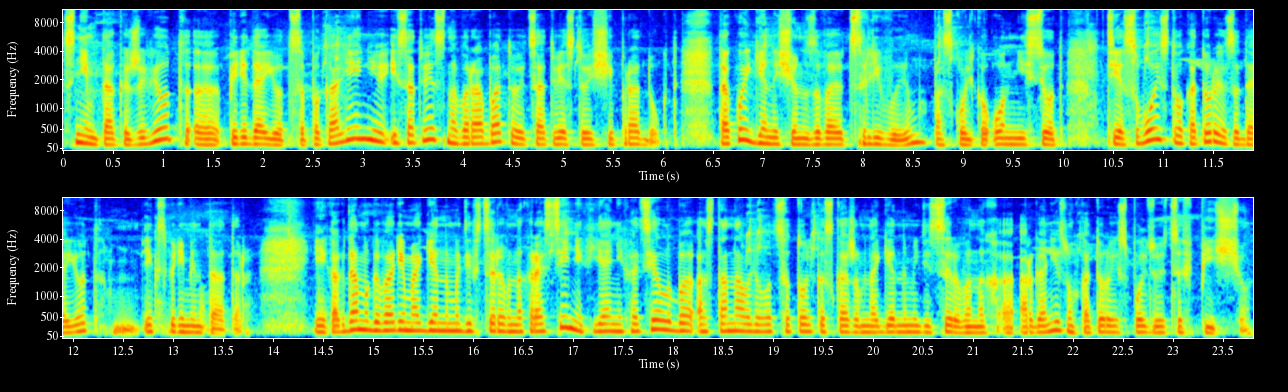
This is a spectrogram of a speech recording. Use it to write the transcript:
с ним так и живет, э, передается поколению и, соответственно, вырабатывает соответствующий продукт. Такой ген еще называют целевым, поскольку он несет те свойства, которые задает экспериментатор. И когда мы говорим о генно-модифицированных растениях, я не хотела бы останавливаться только, скажем, на генно-модифицированных э, организмах, которые используются в пищу.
